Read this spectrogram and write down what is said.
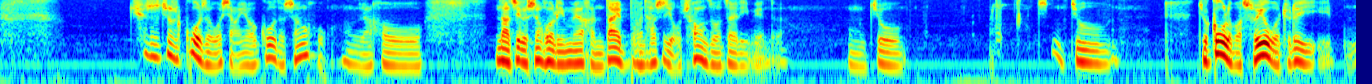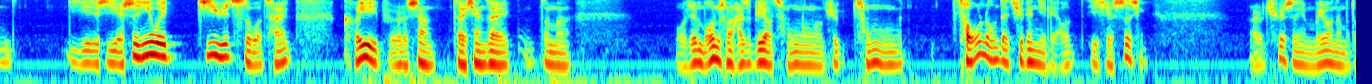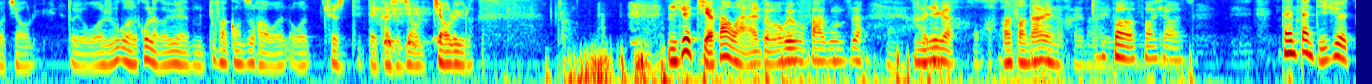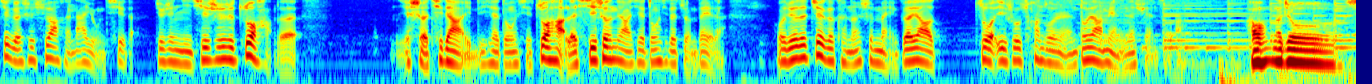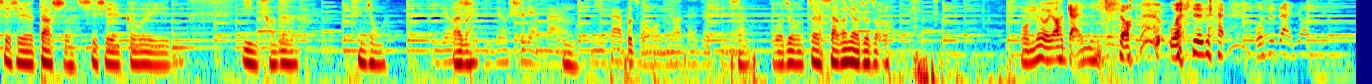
确实就是过着我想要过的生活，然后那这个生活里面很大一部分它是有创作在里面的。嗯，就就就够了吧。所以我觉得也也也是因为基于此，我才可以，比如说像在现在这么，我觉得某种程度还是比较从容的去从容的从容的去跟你聊一些事情。而确实也没有那么多焦虑。对我如果过两个月不发工资的话，我我确实得得开始焦 焦虑了。你这铁饭碗怎么会不发工资？哎呀，还得你这个还还房贷呢，还得放放下。但但的确，这个是需要很大勇气的，就是你其实是做好了，你舍弃掉一些东西，做好了牺牲掉一些东西的准备的。我觉得这个可能是每个要做艺术创作人都要面临的选择。好，那就谢谢大使，谢谢各位隐藏的听众们。已经拜拜已经十点半了，嗯你再不走，我们要在这睡觉行。，我就再撒个尿就走了。我没有要赶你走，我是在我是在邀请你。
